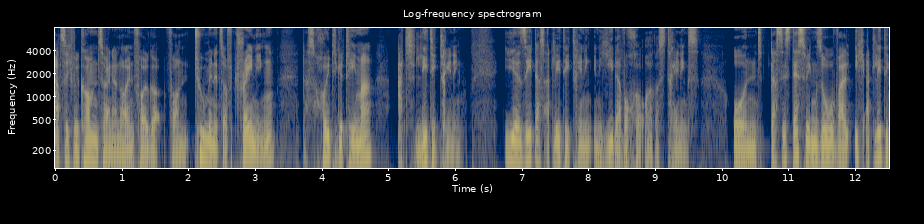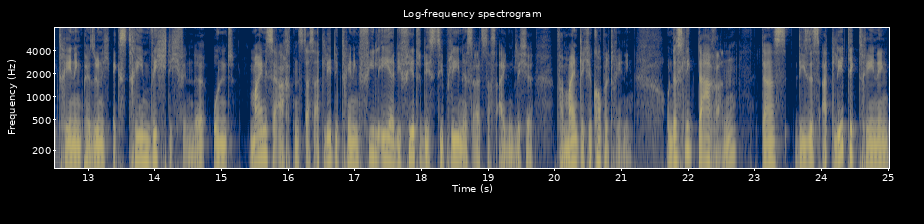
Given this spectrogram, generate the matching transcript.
herzlich willkommen zu einer neuen Folge von Two Minutes of Training. Das heutige Thema Athletiktraining. Ihr seht das Athletiktraining in jeder Woche eures Trainings. Und das ist deswegen so, weil ich Athletiktraining persönlich extrem wichtig finde und meines Erachtens das Athletiktraining viel eher die vierte Disziplin ist als das eigentliche vermeintliche Koppeltraining. Und das liegt daran, dass dieses Athletiktraining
